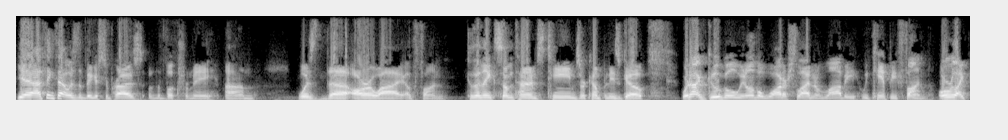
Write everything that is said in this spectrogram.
Yeah, I think that was the biggest surprise of the book for me um, was the ROI of fun. Because I think sometimes teams or companies go, we're not Google. We don't have a water slide in a lobby. We can't be fun. Or we're like,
